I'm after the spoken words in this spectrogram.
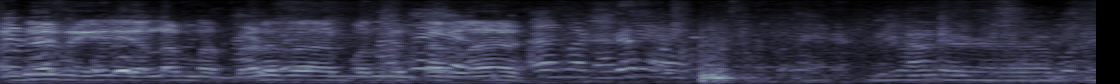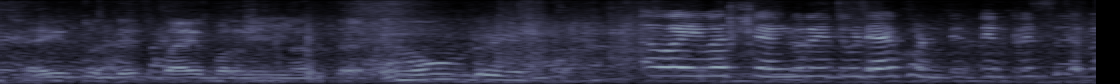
ಅದೇ ರೀ ಎಲ್ಲ ಬೆಳೆದ ಬಾಯಿ ಬರಲಿಲ್ಲ ಅಂತ ಅವ ಇವತ್ತು ಹೆಂಗ್ರಿ ದುಡಿಯಾಕ ಹೊಂಟಿದ್ದೀನ್ರಿ ಸರ್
